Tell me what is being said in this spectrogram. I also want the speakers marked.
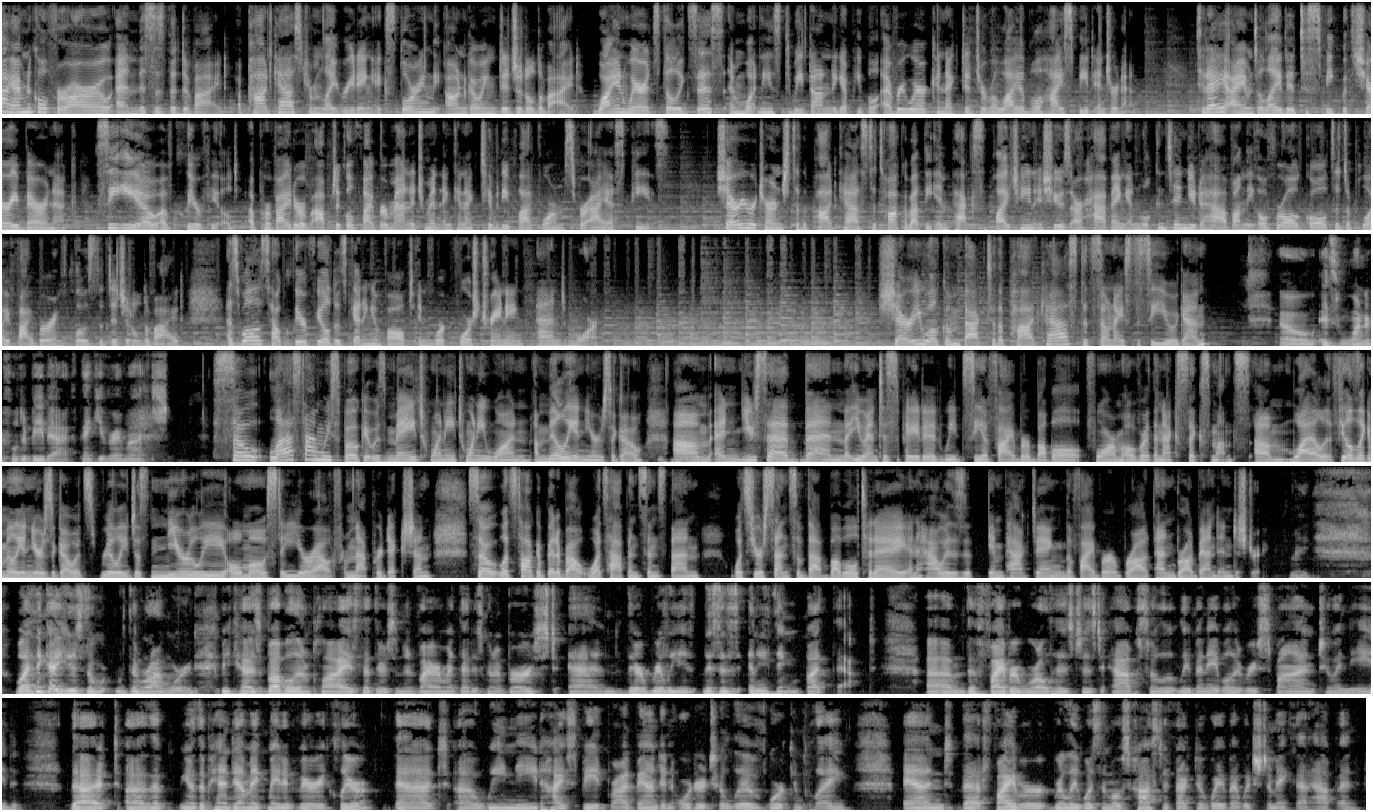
Speaker 1: Hi, I'm Nicole Ferraro, and this is The Divide, a podcast from Light Reading exploring the ongoing digital divide, why and where it still exists, and what needs to be done to get people everywhere connected to reliable, high speed internet. Today, I am delighted to speak with Cheri Beranek, CEO of Clearfield, a provider of optical fiber management and connectivity platforms for ISPs. Cheri returns to the podcast to talk about the impact supply chain issues are having and will continue to have on the overall goal to deploy fiber and close the digital divide, as well as how Clearfield is getting involved in workforce training and more. Cheri, welcome back to the podcast. It's so nice to see you again.
Speaker 2: Oh, it's wonderful to be back. Thank you very much.
Speaker 1: So last time we spoke, it was May 2021, a million years ago. Mm-hmm. Um, and you said then that you anticipated we'd see a fiber bubble form over the next six months. Um, while it feels like a million years ago, it's really just nearly almost a year out from that prediction. So let's talk a bit about what's happened since then. What's your sense of that bubble today, and how is it impacting the fiber broad and broadband industry?
Speaker 2: Right. Well, I think I used the the wrong word because bubble implies that there's an environment that is going to burst, and there really is, this is anything but that. Um, the fiber world has just absolutely been able to respond to a need that uh, the you know the pandemic made it very clear that uh, we need high speed broadband in order to live, work, and play. And that fiber really was the most cost effective way by which to make that happen.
